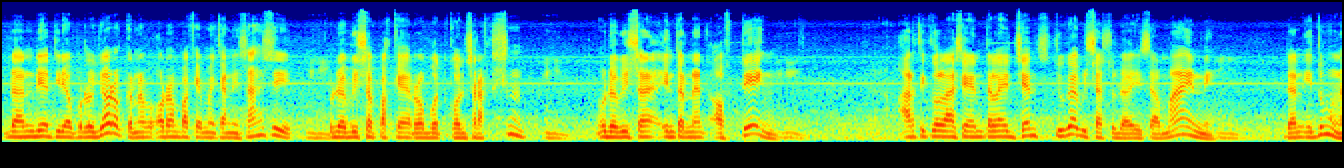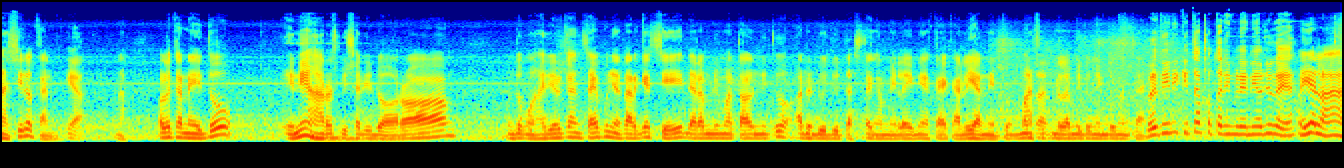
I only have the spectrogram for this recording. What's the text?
dan dia tidak perlu jorok karena orang pakai mekanisasi, Hmm. udah bisa pakai robot construction, Hmm. udah bisa Internet of Things, Hmm. Artikulasi intelligence juga bisa sudah bisa main nih. Hmm. dan itu menghasilkan. Ya. Nah, oleh karena itu ini harus bisa didorong untuk menghadirkan. Saya punya target sih dalam lima tahun itu ada dua juta setengah milenial kayak kalian itu masuk dalam hitung-hitungan saya. Berarti ini kita petani milenial juga ya, Iyalah,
